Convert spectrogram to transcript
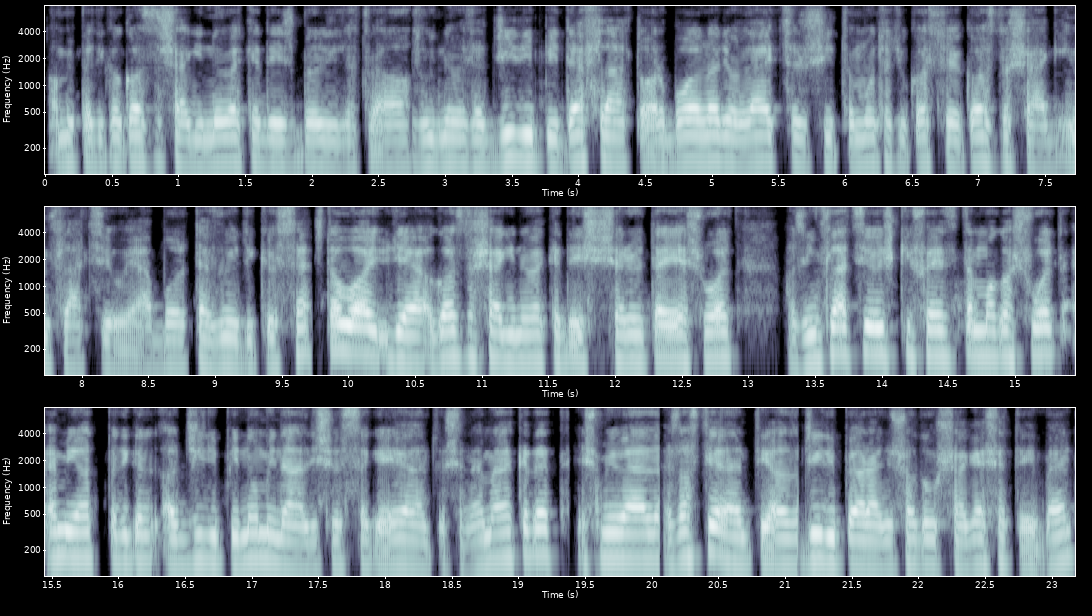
ami pedig a gazdasági növekedésből, illetve az úgynevezett GDP deflátorból nagyon leegyszerűsítve mondhatjuk azt, hogy a gazdaság inflációjából tevődik össze. És tavaly ugye a gazdasági növekedés is erőteljes volt, az infláció is kifejezetten magas volt, emiatt pedig a GDP nominális összege jelentősen emelkedett, és mivel ez azt jelenti a GDP arányos adósság esetében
